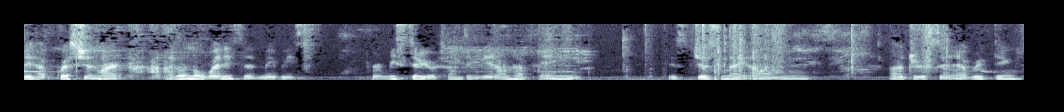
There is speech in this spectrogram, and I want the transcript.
They have question mark. I don't know what is it. Maybe it's for mystery or something. They don't have any. It's just my um address and everything.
